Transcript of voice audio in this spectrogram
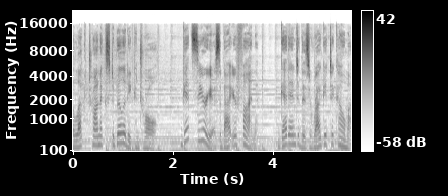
electronic stability control. Get serious about your fun. Get into this rugged Tacoma.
